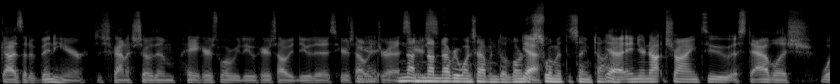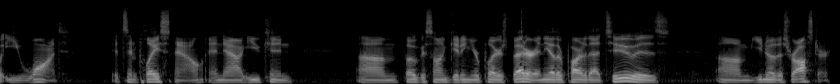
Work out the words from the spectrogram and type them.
guys that have been here just kind of show them, hey, here's what we do. Here's how we do this. Here's how we dress. Not, not everyone's having to learn Yeah. to swim at the same time. yeah, and you're not trying to establish what you want. it's in place now, and now you can um, focus on getting your players better. And the other part of that too is, um, you know, this roster.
